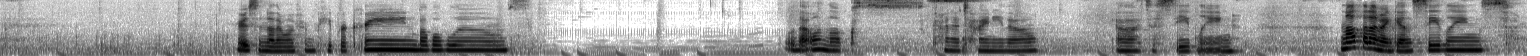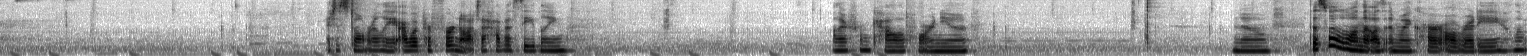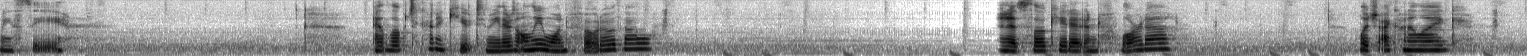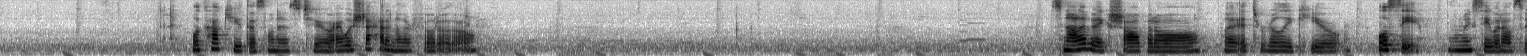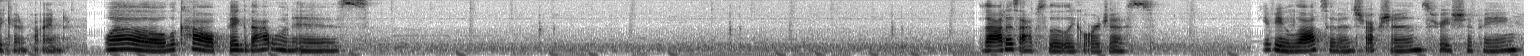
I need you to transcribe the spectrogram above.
Here's another one from Paper Crane, Bubble Blooms. Well, that one looks kind of tiny though. Oh, it's a seedling. Not that I'm against seedlings. I just don't really, I would prefer not to have a seedling. They're from California. No. This was one that was in my cart already. Let me see. It looked kind of cute to me. There's only one photo though. And it's located in Florida, which I kind of like. Look how cute this one is too. I wished I had another photo though. Not a big shop at all, but it's really cute. We'll see. Let me see what else we can find. Whoa, look how big that one is. That is absolutely gorgeous. Give you lots of instructions, free shipping.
